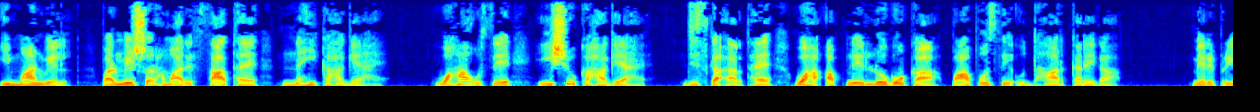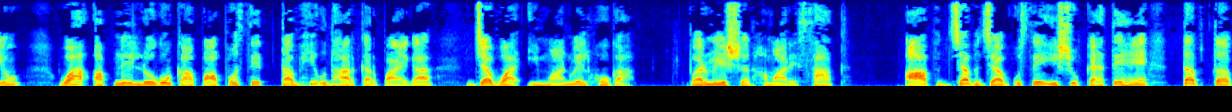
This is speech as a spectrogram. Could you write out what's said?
इमानुएल, परमेश्वर हमारे साथ है, नहीं कहा गया है। वहाँ उसे यीशु कहा गया है। जिसका अर्थ है, वह अपने लोगों का पापों से उद्धार करेगा। मेरे प्रियो, वह अपने लोगों का पापों से तभी उद्धार कर पाएगा जब वह इमानुएल होगा। परमेश्वर हमारे साथ। आप जब जब उसे यीशु कहते हैं, तब तब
